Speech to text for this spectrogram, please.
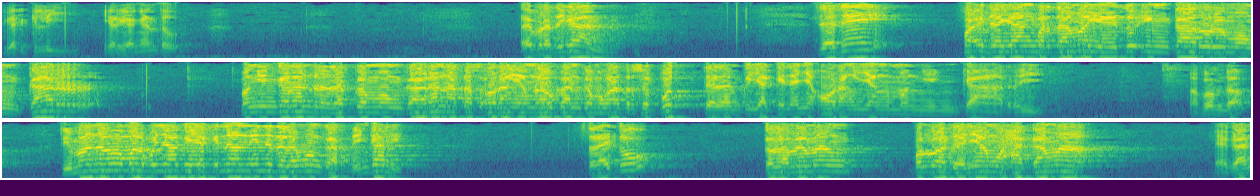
Biar geli, biar gak ngantuk. Eh perhatikan. Jadi faedah yang pertama yaitu ingkarul mungkar pengingkaran terhadap kemungkaran atas orang yang melakukan kemungkaran tersebut dalam keyakinannya orang yang mengingkari. Paham dong? Di mana Umar punya keyakinan ini adalah mungkar, diingkari. Setelah itu, kalau memang perlu adanya muhakama, ya kan?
